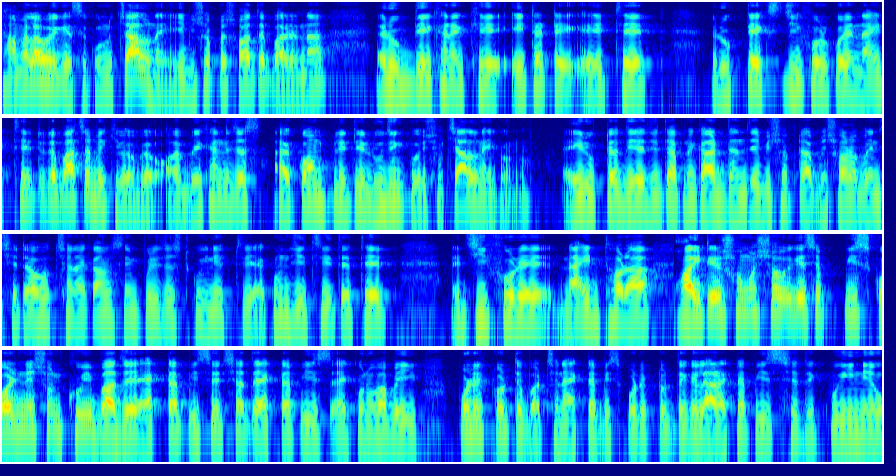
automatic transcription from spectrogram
ঝামেলা হয়ে গেছে, কোনো চাল নাই, এই বিষয়টা সহাতে পারে না। রুক দিয়ে এখানে খেয়ে, এটা threat rook takes g four করে নাইট থ্রেট এটা বাঁচাবে কীভাবে? এখানে জাস্ট কমপ্লিটলি লুজিং পজিশন চাল নেই কোনো। এই রুকটা দিয়ে যদি আপনি গার্ড দেন, যে বিশপটা আপনি সরাবেন, সেটাও হচ্ছে না। কারণ simply just queen f three এখন জি থ্রিতে থ্রেট জি ফোরে নাইট ধরা হোয়াইটের সমস্যা হয়ে গেছে পিস কোঅর্ডিনেশন খুবই বাজে। একটা পিসের সাথে একটা পিস কোনোভাবেই প্রোটেক্ট করতে পারছে না। একটা পিস প্রোটেক্ট করতে গেলে আরেকটা পিস সাথে কুইনেও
